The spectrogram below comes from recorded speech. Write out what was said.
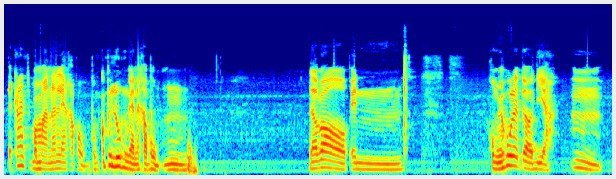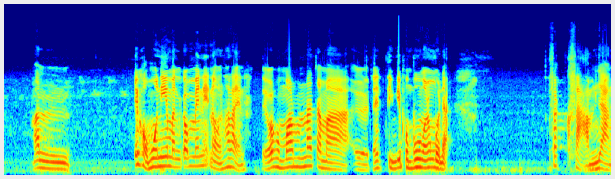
แต่ก็น่าจะประมาณนั้นแหละครับผมผมก็ไม่รู้เหมือนกันนะครับผมอืมแล้วก็เป็น ผมจะพูดอะไรต่อดีอะอืม มันไอของพวกนี้มันก็ไม่แน่นอนเท่าไหร่นะแต่ว่าผมว่ามันน่าจะมาเออในสิ่งที่ผมพูดมาทั้งหมดอะสักสามอย่าง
